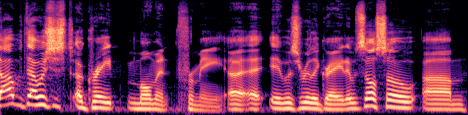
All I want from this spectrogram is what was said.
that that was just a great moment for me. Uh, it was really great. It was also um,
